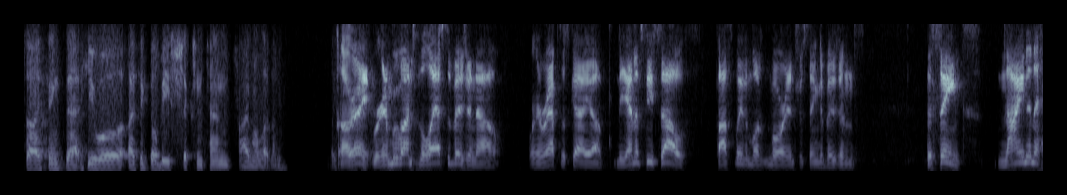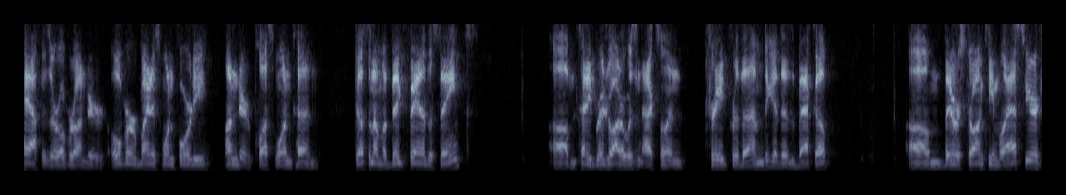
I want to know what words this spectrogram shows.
So I think that he will. I think they'll be six and 10, 5 and eleven. Like All right, we're going to move on to the last division now. We're going to wrap this guy up. The NFC South, possibly the more interesting divisions. The Saints, nine and a half is their over under. Over minus 140, under plus 110. Justin, I'm a big fan of the Saints. Um, Teddy Bridgewater was an excellent trade for them to get as a backup. Um, they were a strong team last year.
